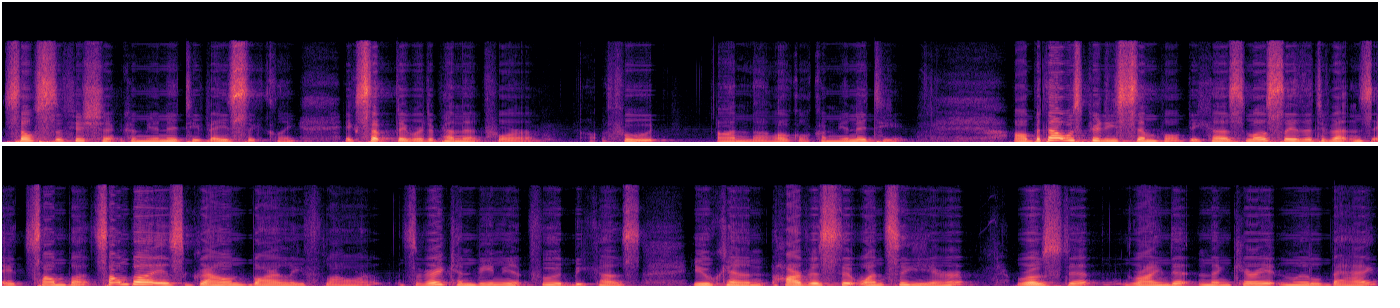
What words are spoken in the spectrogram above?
Self-sufficient community, basically, except they were dependent for food on the local community. Uh, but that was pretty simple because mostly the Tibetans ate tsamba. Tsamba is ground barley flour. It's a very convenient food because you can harvest it once a year, roast it, grind it, and then carry it in a little bag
